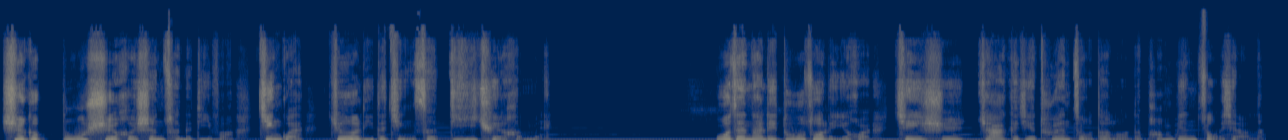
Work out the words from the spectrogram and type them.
是个不适合生存的地方。尽管这里的景色的确很美。我在那里独坐了一会儿，这时扎克杰突然走到了我的旁边坐下了。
